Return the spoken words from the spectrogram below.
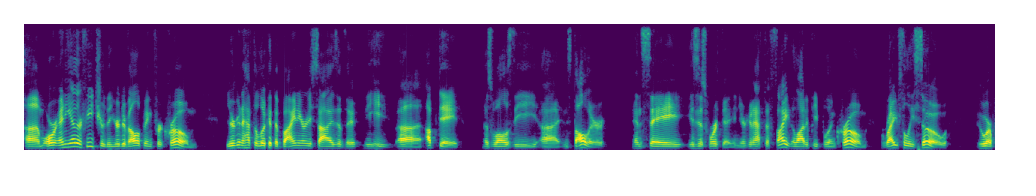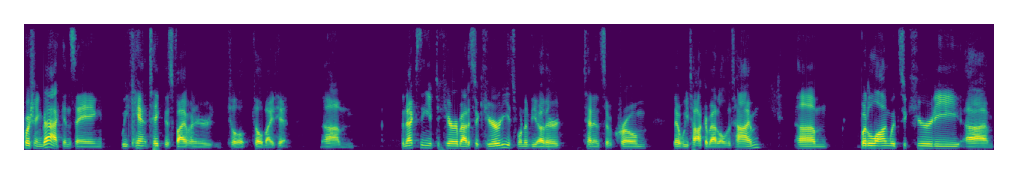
um, or any other feature that you're developing for Chrome, you're going to have to look at the binary size of the, the uh, update as well as the uh, installer and say, is this worth it? And you're going to have to fight a lot of people in Chrome, rightfully so, who are pushing back and saying, we can't take this 500 kil kilobyte hit. Um, the next thing you have to care about is security. It's one of the other tenets of Chrome that we talk about all the time. Um, but along with security um,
